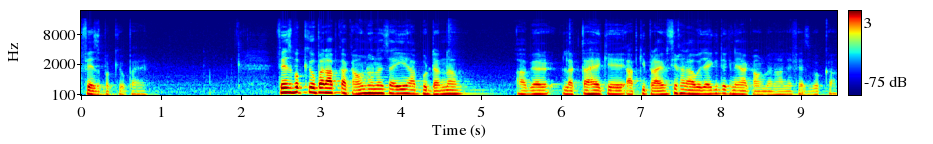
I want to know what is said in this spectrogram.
फेसबुक के ऊपर है। फेसबुक के ऊपर आपका अकाउंट होना चाहिए। आपको डरना, अगर लगता है कि आपकी प्राइवेसी ख़राब हो जाएगी तो एक नया अकाउंट बना लें फेसबुक का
